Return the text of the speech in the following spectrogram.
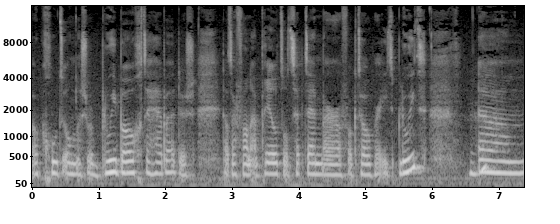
ook goed om een soort bloeiboog te hebben. Dus dat er van april tot september of oktober iets bloeit. Mhm. Ehm,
